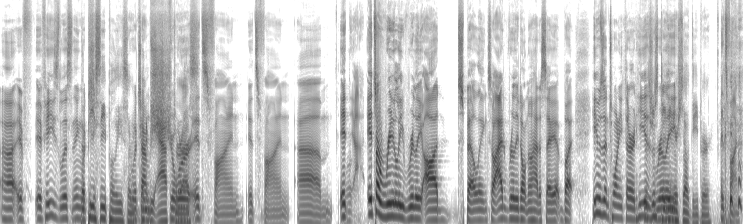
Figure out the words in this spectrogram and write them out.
Uh, if if he's listening, The which PC police are which I'm to be after sure us. it's fine. It's fine. Um, it Well- it's a really really odd spelling, so I really don't know how to say it. But he was in 23rd. He You're is just really digging yourself deeper. it's fine.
